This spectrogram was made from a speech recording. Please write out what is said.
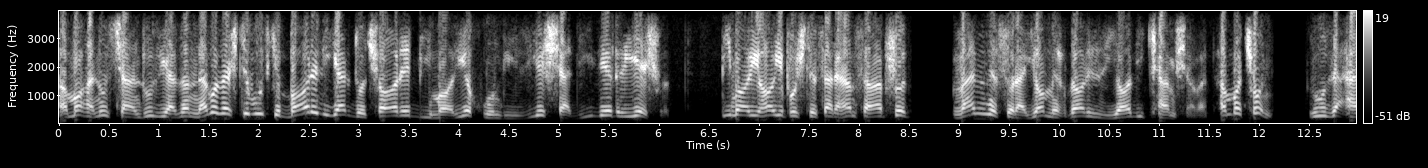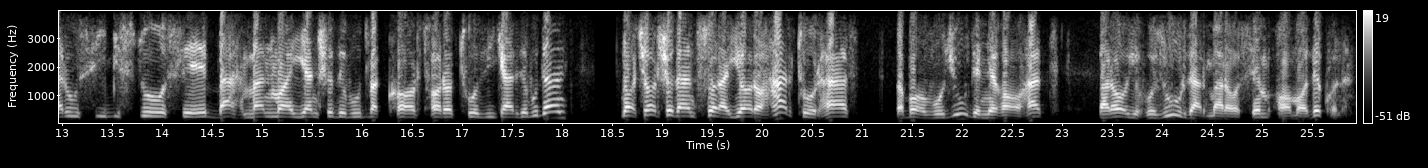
اما هنوز چند روزی از آن نگذشته بود که بار دیگر دچار بیماری خونریزی شدید ریه شد. بیماری های پشت سر هم سبب شد وزن سریا مقدار زیادی کم شود. اما چون روز عروسی 23 بهمن معین شده بود و کارت ها را توضیح کرده بودند ناچار شدند سریا را هر طور هست و با وجود نقاهت برای حضور در مراسم آماده کنند.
